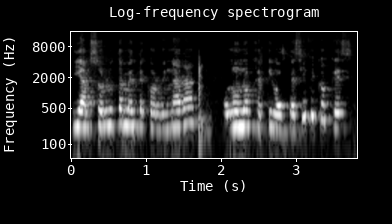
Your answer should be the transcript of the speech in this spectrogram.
y absolutamente coordinada con un objetivo específico que es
